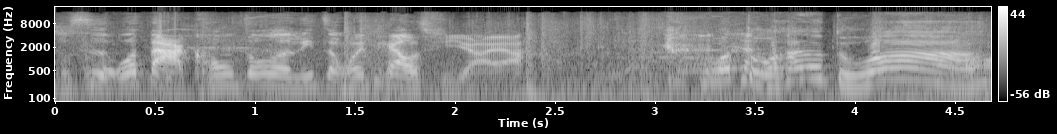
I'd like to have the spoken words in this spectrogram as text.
不是我打空中的，你怎么会跳起来啊？我躲他的毒啊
